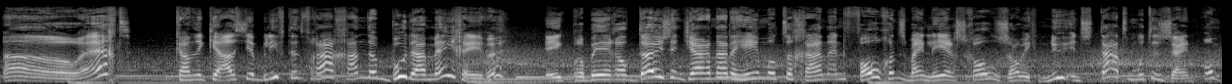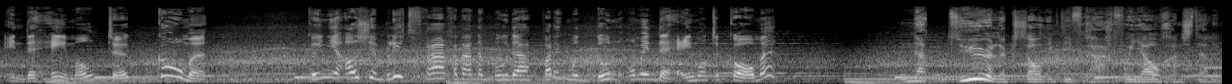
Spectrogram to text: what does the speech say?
Oh, echt? Kan ik je alsjeblieft een vraag aan de Boeddha meegeven? Ik probeer al duizend jaar naar de hemel te gaan en volgens mijn leerschool zou ik nu in staat moeten zijn om in de hemel te komen. Kun je alsjeblieft vragen aan de Boeddha wat ik moet doen om in de hemel te komen? Natuurlijk zal ik die vraag voor jou gaan stellen.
